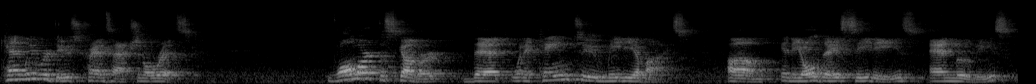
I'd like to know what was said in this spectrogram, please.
Can we reduce transactional risk? Walmart discovered that when it came to media buys, um, in the old days, CDs and movies,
